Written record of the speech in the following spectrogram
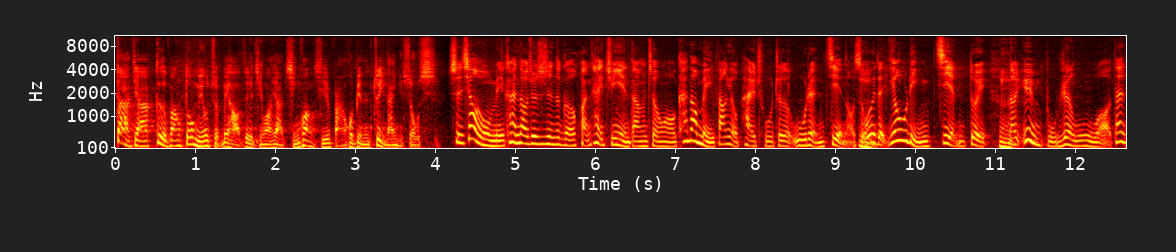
大家各方都没有准备好这个情况下，情况其实反而会变成最难以收拾。是像我们也看到，就是那个环太军演当中哦，看到美方有派出这个无人舰哦，所谓的幽灵舰队，那运补任务哦，但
